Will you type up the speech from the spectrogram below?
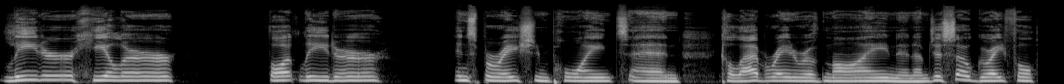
leader, healer, thought leader, inspiration point, and collaborator of mine, and I'm just so grateful.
